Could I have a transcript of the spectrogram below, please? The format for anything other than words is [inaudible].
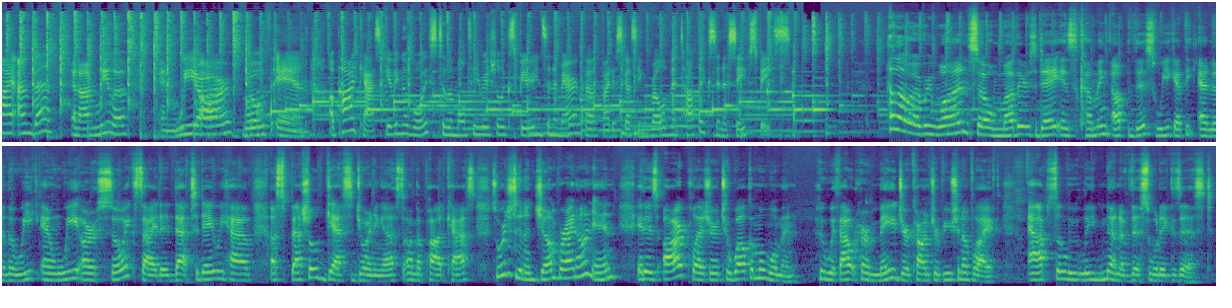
Hi, I'm Beth. And I'm Leela. And We are Both and, a podcast giving a voice to the multiracial experience in America by discussing relevant topics in a safe space. Hello, everyone. So, Mother's Day is coming up this week at the end of the week, and we are so excited that today we have a special guest joining us on the podcast. So, we're just going to jump right on in. It is our pleasure to welcome a woman who, without her major contribution of life, absolutely none of this would exist.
